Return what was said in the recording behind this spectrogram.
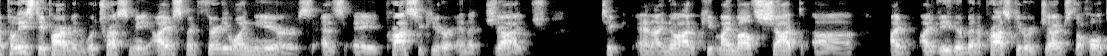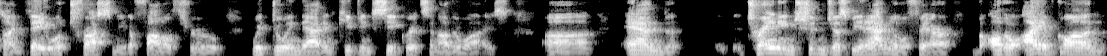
The police department would trust me. I have spent 31 years as a prosecutor and a judge, to, and I know how to keep my mouth shut. Uh, I've, I've either been a prosecutor or judge the whole time. They will trust me to follow through with doing that and keeping secrets and otherwise. Uh, and training shouldn't just be an annual affair, although I have gone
